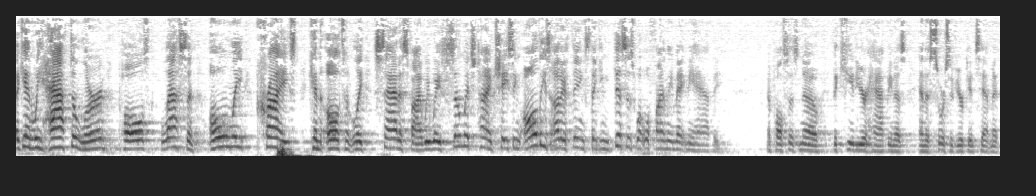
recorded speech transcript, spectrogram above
Again, we have to learn Paul's lesson. Only Christ can ultimately satisfy. We waste so much time chasing all these other things thinking this is what will finally make me happy. And Paul says, no, the key to your happiness and the source of your contentment,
